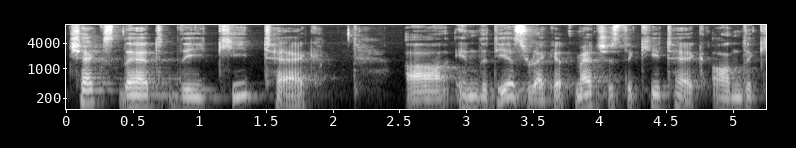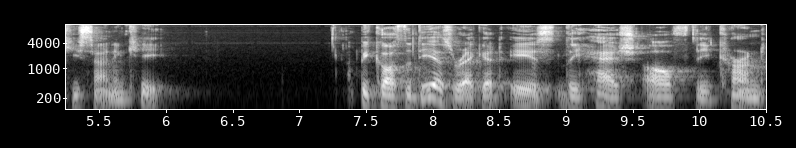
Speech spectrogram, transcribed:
checks that the key tag uh, in the DS record matches the key tag on the key signing key. Because the DS record is the hash of the current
